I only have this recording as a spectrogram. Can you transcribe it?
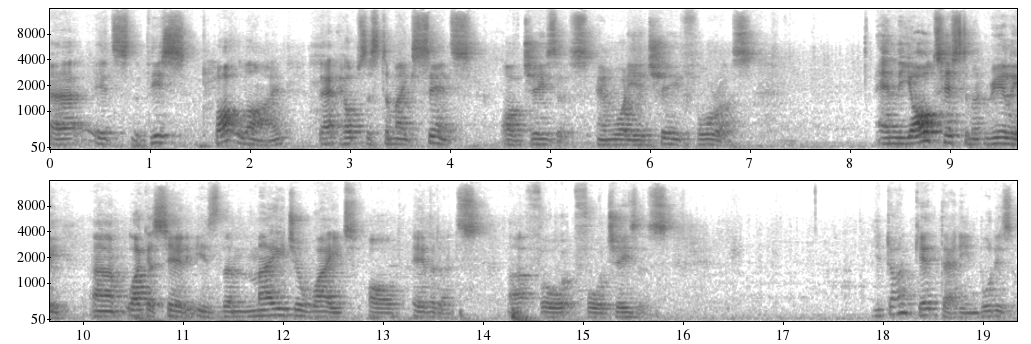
Uh, it's this plot line that helps us to make sense of Jesus and what he achieved for us. And the Old Testament really, um, like I said, is the major weight of evidence uh, for, for Jesus. You don't get that in Buddhism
